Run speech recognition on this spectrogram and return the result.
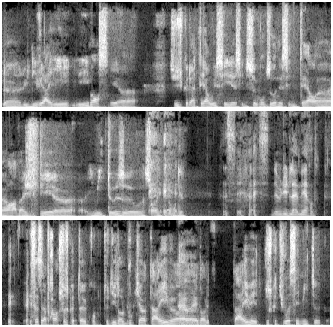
Le- L'univers il est, il est immense et euh, c'est juste que la Terre oui c'est une seconde zone et c'est une Terre euh, ravagée, euh, et miteuse euh, sur laquelle on est. C'est ouais, devenu de la merde. Et ça c'est la première chose que qu'on te dit dans le bouquin. T'arrives euh, Ah ouais. dans les t'arrives et tout ce que tu vois c'est miteux. Quoi.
